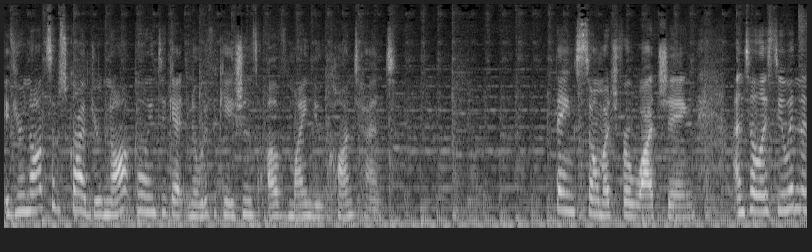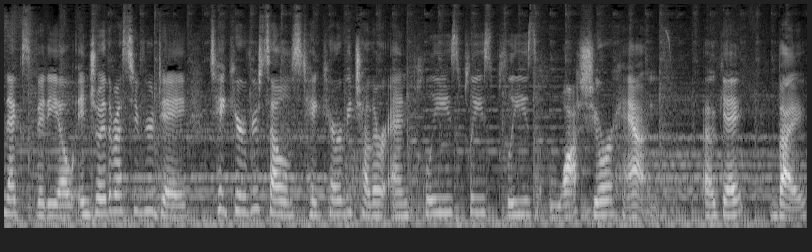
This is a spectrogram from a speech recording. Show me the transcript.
If you're not subscribed, you're not going to get notifications of my new content. Thanks so much for watching. Until I see you in the next video, enjoy the rest of your day. Take care of yourselves, take care of each other, and please, please, please wash your hands. Okay? Bye.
